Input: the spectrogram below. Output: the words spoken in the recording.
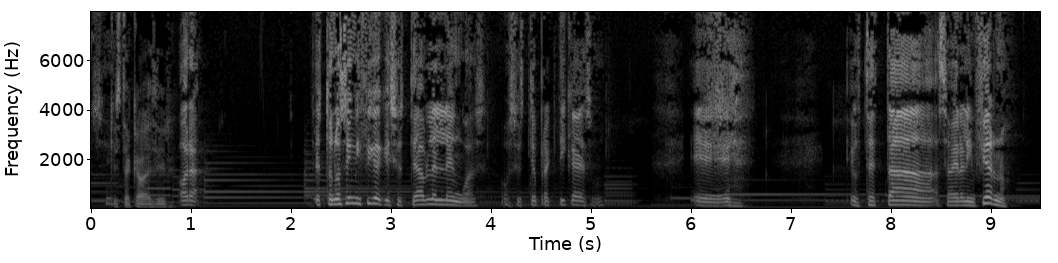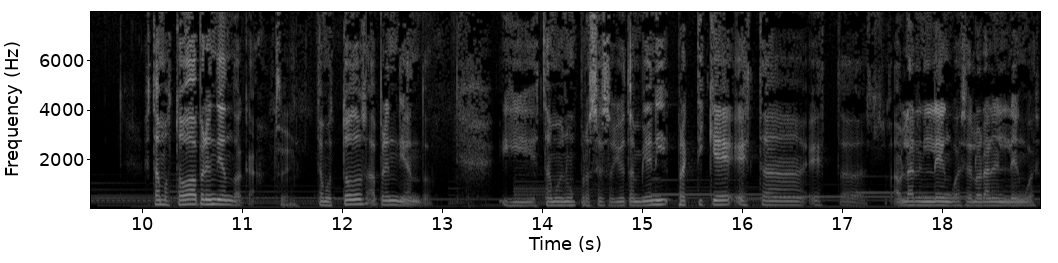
Sí. que usted acaba de decir. Ahora, esto no significa que si usted habla en lenguas o si usted practica eso, eh, usted está, se va a ir al infierno. Estamos todos aprendiendo acá. Sí. Estamos todos aprendiendo. Y estamos en un proceso. Yo también y- practiqué esta, esta, hablar en lenguas, el orar en lenguas.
